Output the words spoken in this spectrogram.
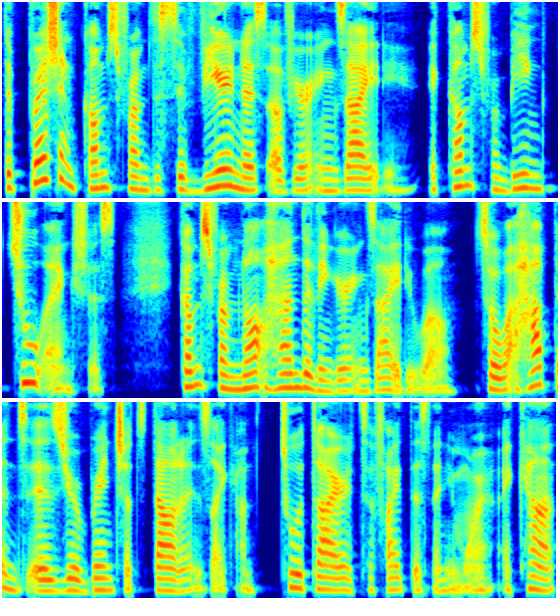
Depression comes from the severeness of your anxiety. It comes from being too anxious. It comes from not handling your anxiety well. So what happens is your brain shuts down and is like, I'm too tired to fight this anymore. I can't.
